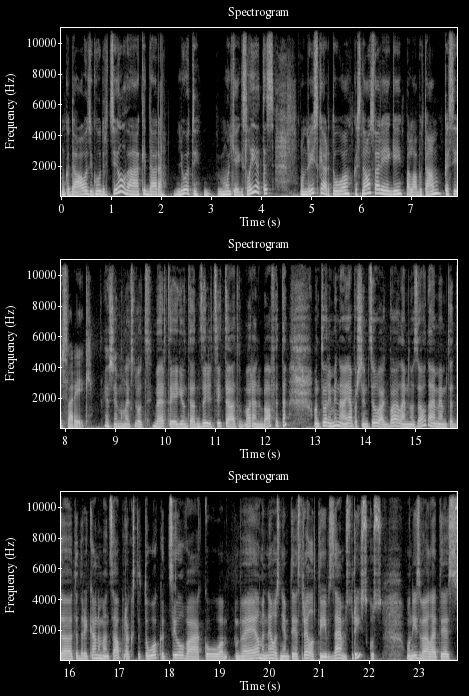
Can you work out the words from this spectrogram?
Un ka daudzi gudri cilvēki dara ļoti muļķīgi muļķīgas lietas un riskē ar to, kas nav svarīgi, par labu tam, kas ir svarīgi. Jā, šie man liekas ļoti vērtīgi un tādi dziļi citāti Varena Buffeta. Un to arī minēja par šīm cilvēku bailēm no zaudējumiem. Tad, tad arī Kanamans apraksta to, ka cilvēku vēlme neuzņemties relatīvi zemus riskus un izvēlēties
